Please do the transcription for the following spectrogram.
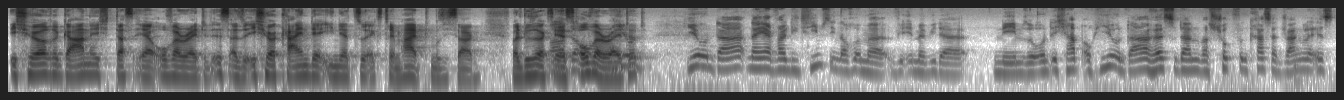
ich höre gar nicht, dass er overrated ist. Also ich höre keinen, der ihn jetzt so extrem hypt, muss ich sagen. Weil du sagst, oh, er ist overrated hier und da, naja, weil die Teams ihn auch immer, wie immer wieder nehmen so und ich habe auch hier und da hörst du dann, was Schuck für ein krasser Jungler ist,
